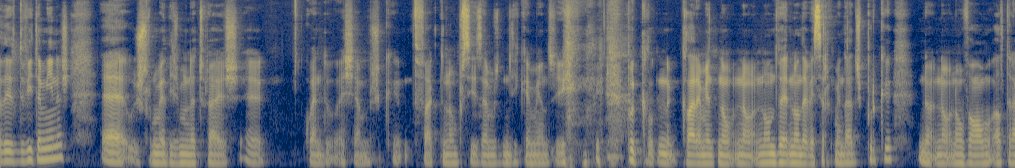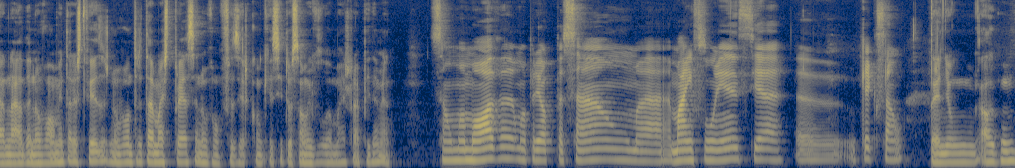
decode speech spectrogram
de, de, de vitaminas, uh, os remédios naturais. Uh, quando achamos que de facto não precisamos de medicamentos e porque claramente não, não, não, deve, não devem ser recomendados porque não, não, não vão alterar nada, não vão aumentar as defesas, não vão tratar mais depressa, não vão fazer com que a situação evolua mais rapidamente. São uma moda, uma preocupação, uma má influência, uh, o que é que são? Tenham algum,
